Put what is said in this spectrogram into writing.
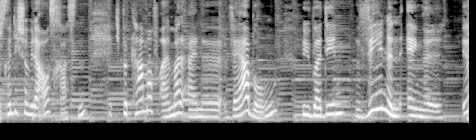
da könnte ich schon wieder ausrasten. Ich bekam auf einmal eine Werbung über den Venenengel.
